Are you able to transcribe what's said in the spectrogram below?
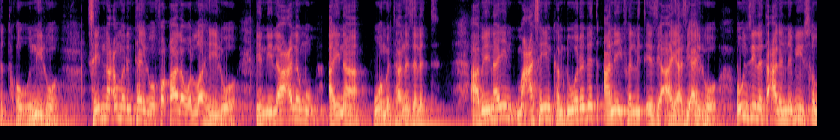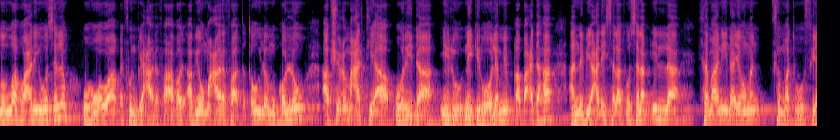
ተትኸውን ኢልዎ ሰይድና ዑመር እንታይ ኢልዎ ፈቃላ ወላሂ ኢልዎ እኒ ላኣዕለሙ ኣይና ወመታ ነዘለት ኣበይናይን መዓሰይን ከም ድወረደት ኣነ ይፈልጥ እየ እዚኣ እያ እዚኣ ኢልዎ ኡንዚለት ዓለ ነቢይ ሰለ ላሁ ዓለይህ ወሰለም ወህወ ዋቅፉን ቢዓረፋ ኣብ የውም ዓረፋ ጠጠው ኢሎም እንከለዉ ኣብ ሽዑ መዓልቲ እያ ወሪዳ ኢሉ ነጊርዎ ለም የብቃ ባዕድሃ ኣነቢይ ዓለይህ ሰላት ወሰላም ኢላ ተማኒና የውመን ثማ ትውፍያ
